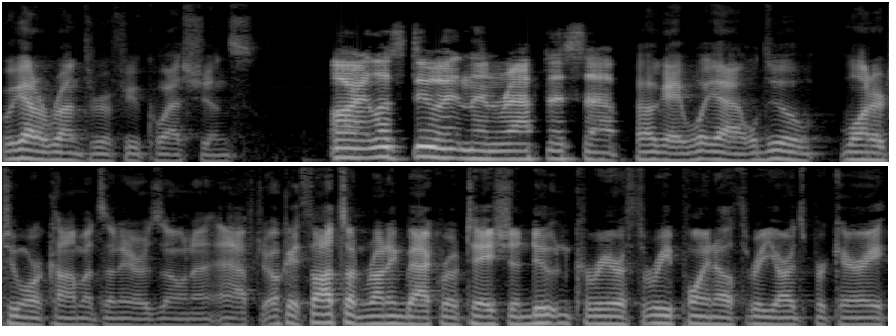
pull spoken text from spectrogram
we got to run through a few questions. All right, let's do it and then wrap this up. Okay, well, yeah, we'll do one or two more comments on Arizona after. Okay, thoughts on running back rotation? Newton career 3.03 yards per carry,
